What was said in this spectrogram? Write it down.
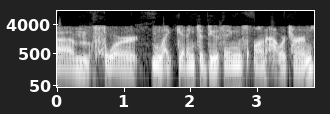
um, for like getting to do things on our terms.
